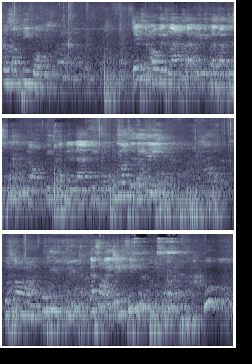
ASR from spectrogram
with some people. Jason always laughs at me because I just, you know, be talking at people. We went to DC. What's going on? Who are you? That's all right, Jay-Z. Woo.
